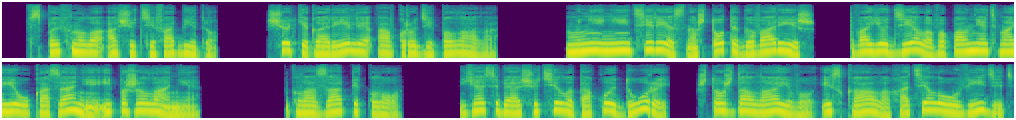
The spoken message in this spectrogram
– вспыхнула, ощутив обиду. Щеки горели, а в груди пылало. «Мне не интересно, что ты говоришь. Твое дело – выполнять мои указания и пожелания». Глаза пекло. Я себя ощутила такой дурой, что ждала его, искала, хотела увидеть,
